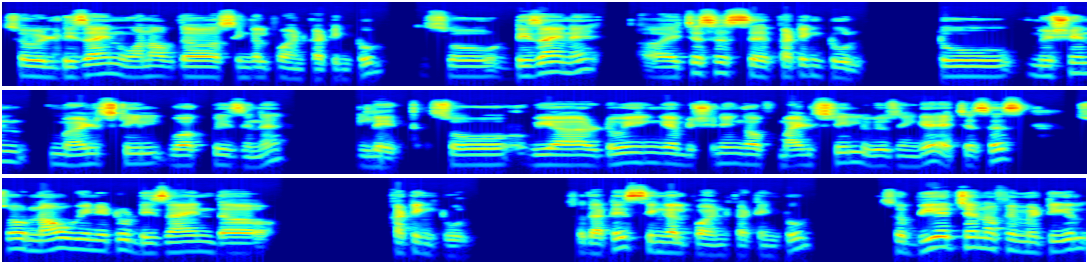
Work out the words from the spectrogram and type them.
So we'll design one of the single point cutting tool. So design a uh, HSS cutting tool to machine mild steel workpiece in a lathe. So we are doing a machining of mild steel using a HSS so now we need to design the cutting tool. So that is single point cutting tool. So BHN of a material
